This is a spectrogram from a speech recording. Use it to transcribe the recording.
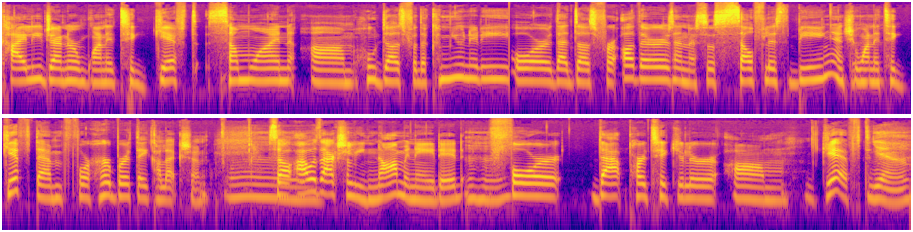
Kylie Jenner wanted to gift someone um, who does for the community or that does for others and is a selfless being, and she wanted to gift them for her birthday collection. So I was actually nominated for that particular um, gift Yeah.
